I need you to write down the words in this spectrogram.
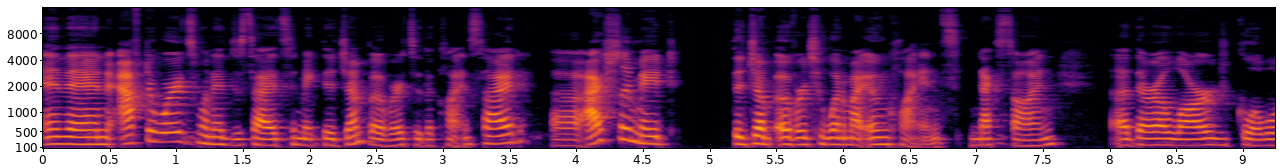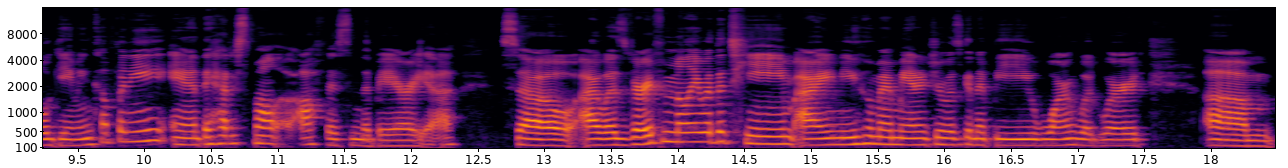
And then afterwards, when I decided to make the jump over to the client side, uh, I actually made the jump over to one of my own clients, Nexon. Uh, they're a large global gaming company, and they had a small office in the Bay Area. So I was very familiar with the team. I knew who my manager was going to be, Warren Woodward. Um,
